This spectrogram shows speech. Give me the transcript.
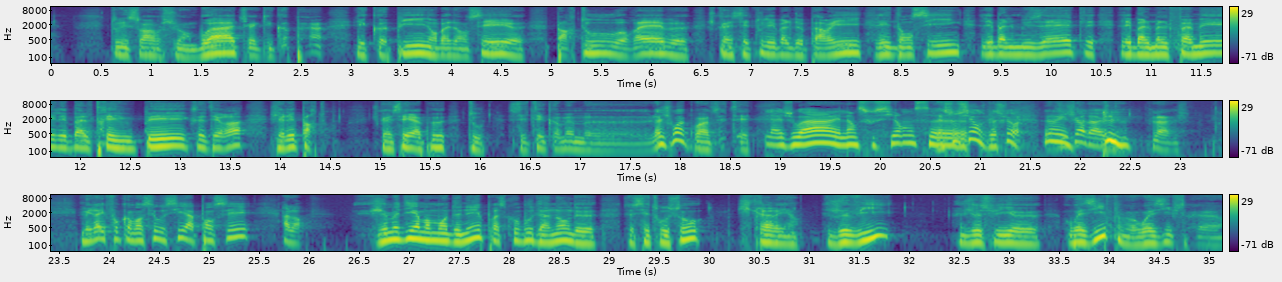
Tous les soirs, je suis en boîte, je suis avec les copains, les copines, on va danser euh, partout, au rêve. Je connaissais tous les balles de Paris, les dancing, les balles musettes, les, les balles malfamées, les balles très huppées, etc. J'allais partout. Je connaissais un peu tout. C'était quand même euh, la joie, quoi. C'était La joie et l'insouciance. euh, L'insouciance, bien sûr. oui. Déjà l'âge. l'âge. Mais là, il faut commencer aussi à penser. Alors, je me dis à un moment donné, presque au bout d'un an de, de ces trousseaux, je crée rien. Je vis, je suis euh, oisif, oisif euh,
